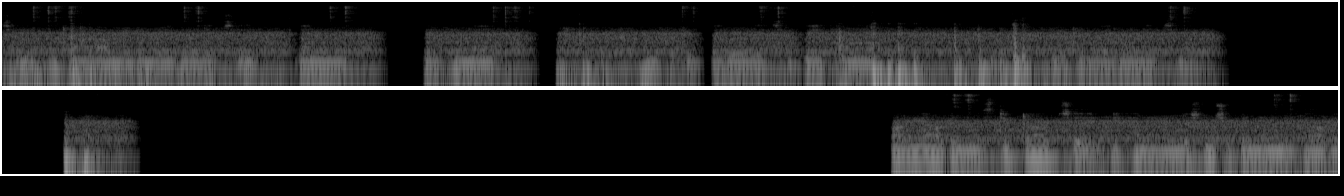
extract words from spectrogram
দিচ্ছি এটা আমরা আপডেটেড বাই করে দিচ্ছি এখানে বাই করে দিচ্ছি এখানে বাই করে দিচ্ছি সরি আমাদের মিস্টেকটা হচ্ছে এখানে রিলেশনশিপের নেম দিতে হবে।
